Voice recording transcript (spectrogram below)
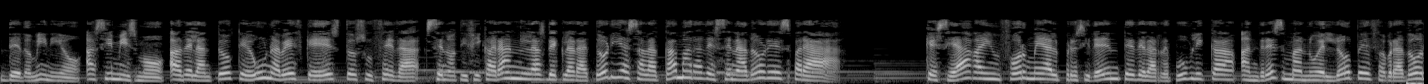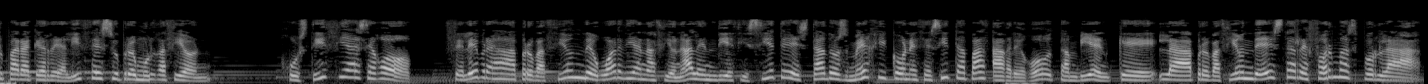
de dominio. Asimismo, adelantó que una vez que esto suceda, se notificarán las declaratorias a la Cámara de Senadores para que se haga informe al presidente de la República, Andrés Manuel López Obrador para que realice su promulgación. Justicia Segov celebra aprobación de Guardia Nacional en 17 estados México necesita paz. Agregó también que, la aprobación de estas reformas por la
